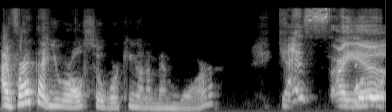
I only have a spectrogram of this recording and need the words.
I've read that you were also working on a memoir Yes, I am.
